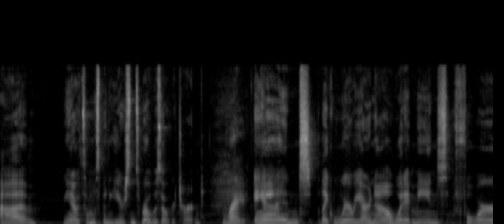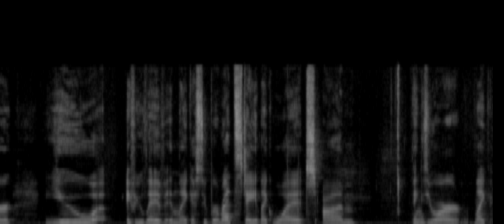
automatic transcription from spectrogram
Um, you know it's almost been a year since roe was overturned. Right. and like where we are now, what it means for you if you live in like a super red state, like what um, things you're like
